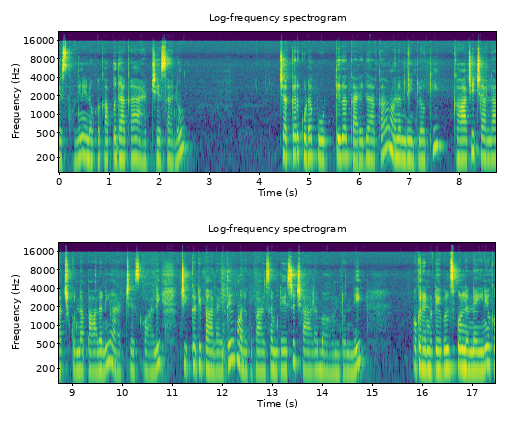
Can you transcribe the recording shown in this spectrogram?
చేసుకొని నేను ఒక కప్పు దాకా యాడ్ చేశాను. చక్కెర కూడా పూర్తిగా కరిగాక మనం దీంట్లోకి కాచి చల్లార్చుకున్న పాలని యాడ్ చేసుకోవాలి. చిక్కటి పాలైతే మనకు పాయసం టేస్ట్ చాలా బాగుంటుంది. ఒక రెండు టేబుల్ స్పూన్ల నెయ్యిని ఒక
